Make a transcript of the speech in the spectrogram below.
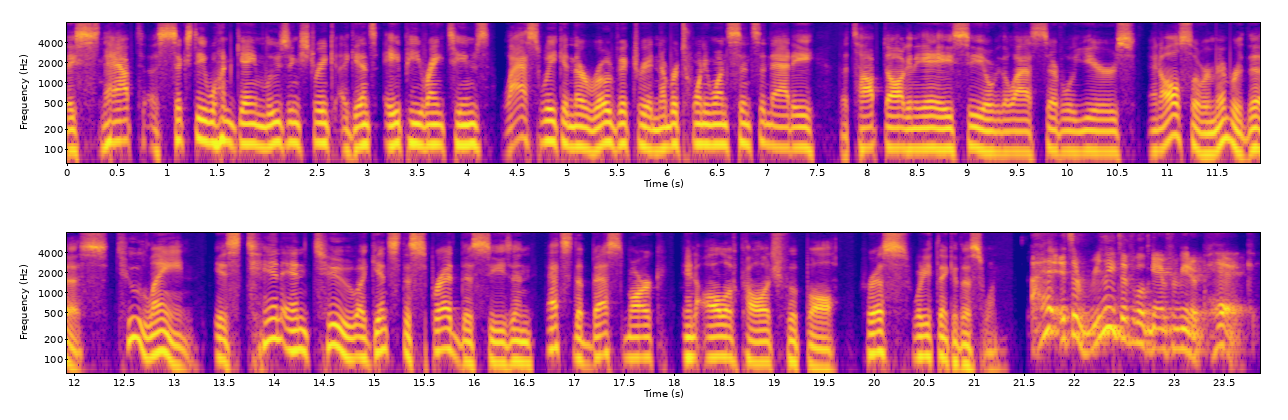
They snapped a 61 game losing streak against AP ranked teams last week in their road victory at number 21 Cincinnati, the top dog in the AAC over the last several years. And also remember this Tulane is 10 and 2 against the spread this season. That's the best mark in all of college football. Chris, what do you think of this one? I, it's a really difficult game for me to pick.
